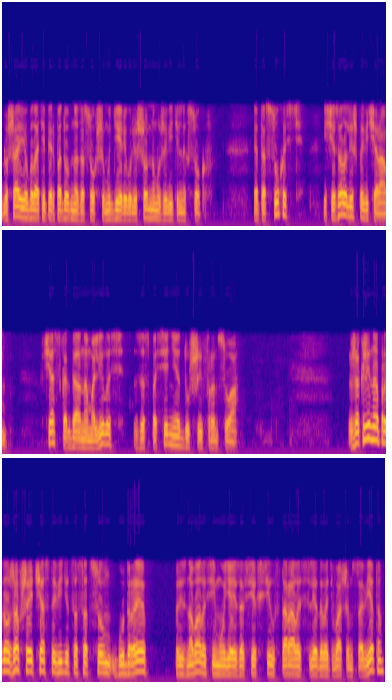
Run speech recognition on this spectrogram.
Душа ее была теперь подобна засохшему дереву, лишенному живительных соков. Эта сухость исчезала лишь по вечерам, в час, когда она молилась за спасение души Франсуа. Жаклина, продолжавшая часто видеться с отцом Будре, признавалась ему, я изо всех сил старалась следовать вашим советам.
